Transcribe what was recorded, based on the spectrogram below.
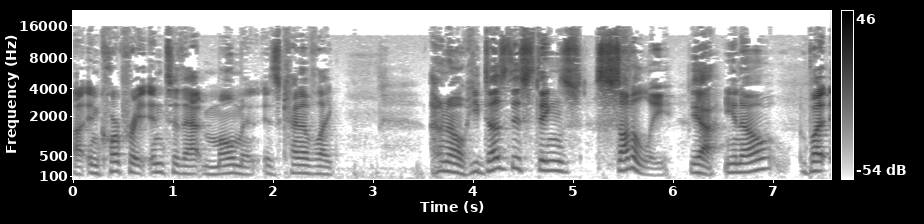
uh, incorporate into that moment is kind of like I don't know. He does these things subtly. Yeah. You know, but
